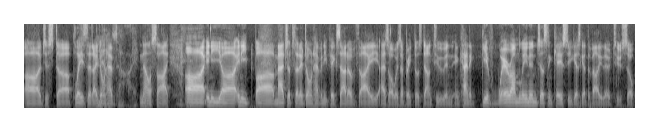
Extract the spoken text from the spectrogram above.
uh, just uh, plays that I don't have. Analysis. Uh, any uh, any uh, matchups that I don't have any picks out of, I as always I break those down too and, and kind of give where I'm leaning just in case, so you guys got the value there too. So,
